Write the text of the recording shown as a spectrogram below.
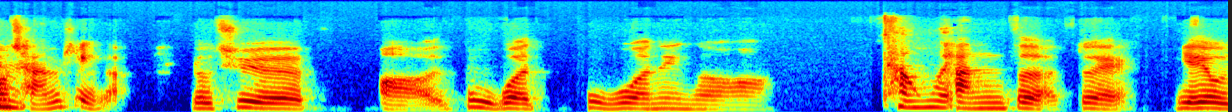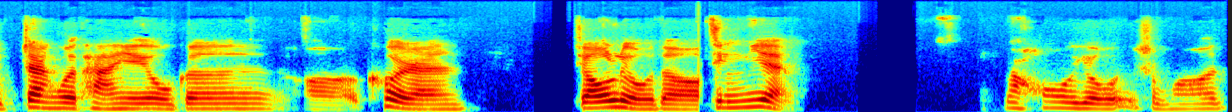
搞产品的，有去呃布过布过那个摊位摊子，对，也有站过摊，也有跟呃客人交流的经验，然后有什么。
